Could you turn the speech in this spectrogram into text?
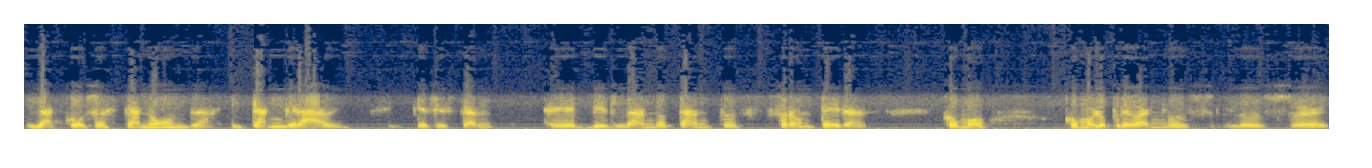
la cosa es tan honda y tan grave, que se están eh, birlando tantas fronteras como, como lo prueban los, los eh,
